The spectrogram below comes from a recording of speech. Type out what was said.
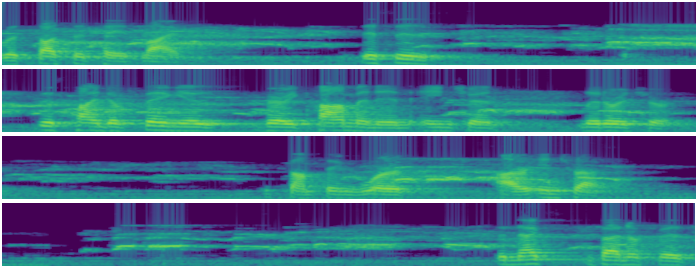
resuscitate life. This is this kind of thing is very common in ancient literature It's something worth our interest. The next benefits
